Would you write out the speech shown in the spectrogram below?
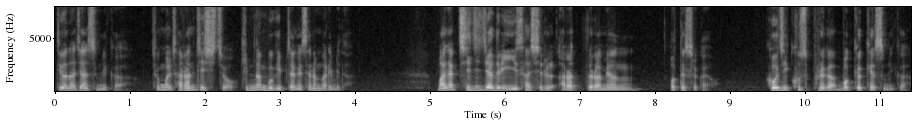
뛰어나지 않습니까? 정말 잘한 짓이죠. 김남국 입장에서는 말입니다. 만약 지지자들이 이 사실을 알았더라면 어땠을까요? 거지 코스프레가 먹혔겠습니까?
